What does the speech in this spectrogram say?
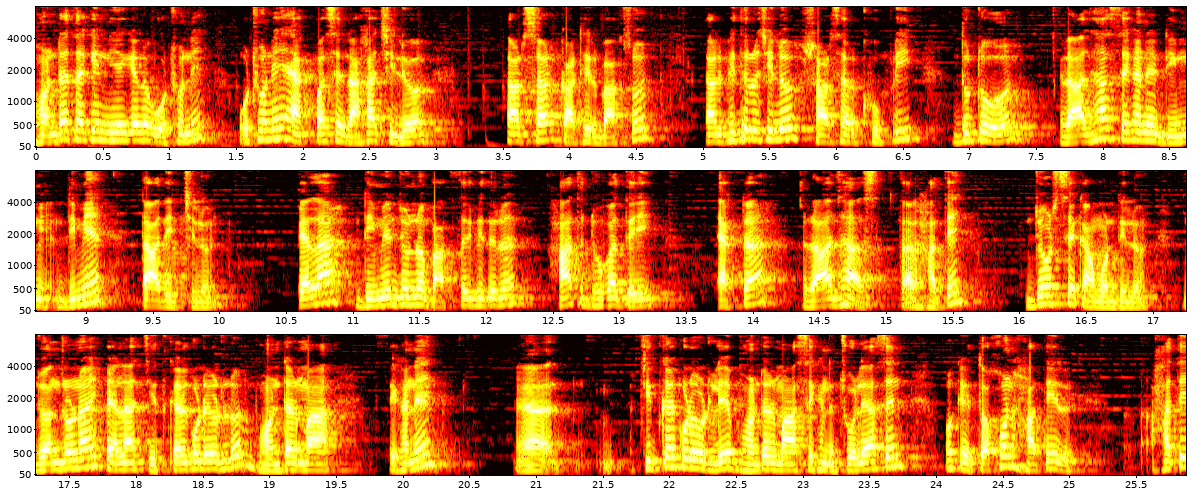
ভন্টা তাকে নিয়ে গেল উঠোনে। উঠোনে একপাশে রাখা ছিল সারসার কাঠের বাক্স। তার ভিতরে ছিল সারসার খুপড়ি। দুটো রাজহাঁস সেখানে ডিমে ডিমে তা দিচ্ছিল। পেলা ডিমের জন্য বাক্সের ভিতরে হাত ঢোকাতেই একটা রাজহাঁস তার হাতে জোরসে কামড় দিল। যন্ত্রণায় পেলা চিৎকার করে উঠল, ভন্টার মা সেখানে চিৎকার করে উঠলে ভন্টার মা সেখানে চলে আসেন। ওকে, তখন হাতের, হাতে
